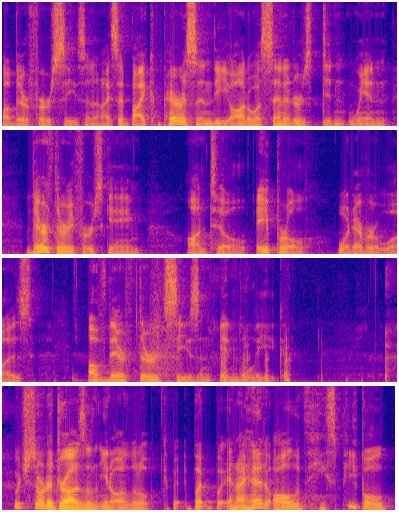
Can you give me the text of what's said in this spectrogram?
of their first season. And I said, by comparison, the Ottawa Senators didn't win their 31st game until April, whatever it was, of their third season in the league. Which sort of draws, a, you know, a little, but, but, and I had all of these people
